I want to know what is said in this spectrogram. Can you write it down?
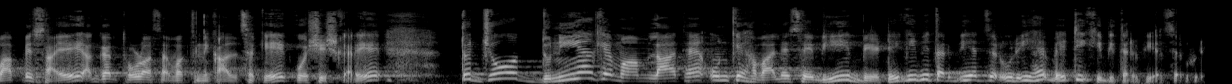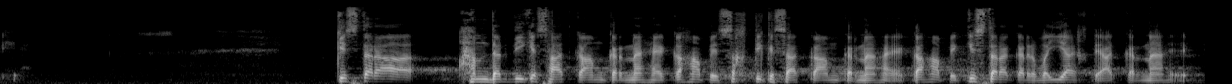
واپس آئے، اگر تھوڑا سا وقت نکال سکے، کوشش کرے تو جو دنیا کے معاملات ہیں ان کے حوالے سے بھی بیٹے کی بھی تربیت ضروری ہے، بیٹی کی بھی تربیت ضروری ہے۔ کس طرح ہمدردی کے ساتھ کام کرنا ہے، کہاں پہ سختی کے ساتھ کام کرنا ہے، کہاں پہ کس طرح کا رویہ اختیار کرنا ہے۔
